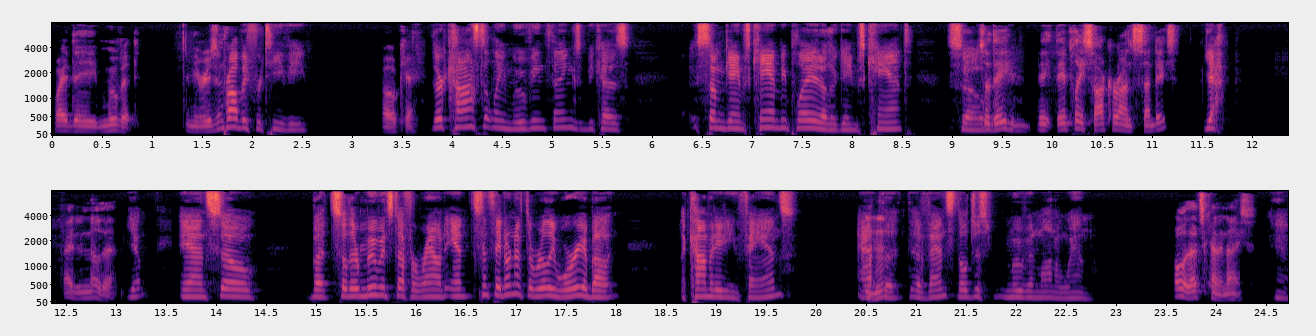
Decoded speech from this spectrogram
Why'd they move it? Any reason? Probably for TV. Okay. They're constantly moving things because some games can be played, other games can't. So, So they, they they play soccer on Sundays? yeah, I didn't know that. Yep. And so, but so they're moving stuff around, and since they don't have to really worry about accommodating fans at Mhm. the, the events, they'll just move them on a whim. Oh, that's kind of nice. Yeah.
